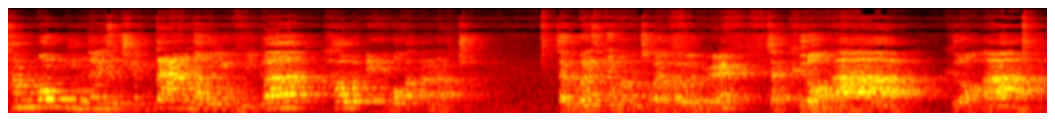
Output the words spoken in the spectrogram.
3번 문장에서 지금 딱 나오는 게 뭡니까? however가 딱 나왔죠. 자, 형만 좀 쳐봐요. however. 자, 그러나, 그러나.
